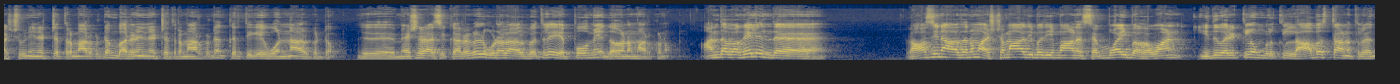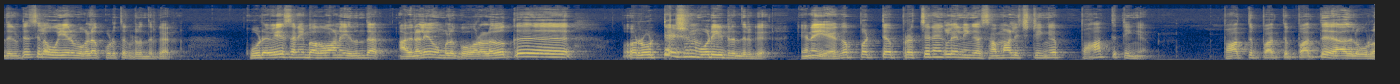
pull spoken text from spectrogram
அஸ்வினி நட்சத்திரமாக இருக்கட்டும் பரணி நட்சத்திரமாக இருக்கட்டும் கிருத்திகை ஒன்றா இருக்கட்டும். இது மேஷராசிக்காரர்கள் உடல் ஆரோக்கியத்தில் எப்போவுமே கவனமாக இருக்கணும். அந்த வகையில் இந்த ராசிநாதனும் அஷ்டமாதிபதியுமான செவ்வாய் பகவான் இதுவரைக்கும் உங்களுக்கு லாபஸ்தானத்தில் இருந்துக்கிட்டு சில உயர்வுகளை கொடுத்துக்கிட்டு இருந்திருக்கார். கூடவே சனி பகவான் இருந்தார். அதனாலே உங்களுக்கு ஓரளவுக்கு ரொட்டேஷன் ஓடிக்கிட்டு இருந்திருக்கு. ஏன்னா ஏகப்பட்ட பிரச்சனைகளை நீங்கள் சமாளிச்சிட்டிங்க பார்த்துட்டீங்க. பார்த்து பார்த்து பார்த்து அதில் ஒரு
